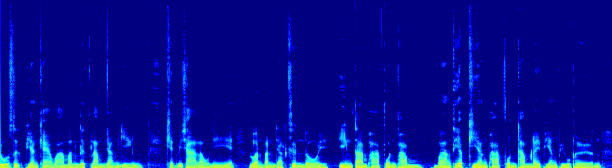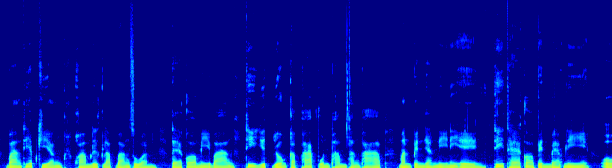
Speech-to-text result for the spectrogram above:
รู้สึกเพียงแค่ว่ามันลึกล้ำอย่างยิ่ง เคล็ดวิชาเหล่านี้ล้วนบัญญัติขึ้นโดย อิงตามภาพฝนพรำ บ้างเทียบเคียงภาพฝนทำได้เพียงผิวเผิน บ้างเทียบเคียงความลึกลับบางส่วน แต่ก็มีบ้างที่ยึดโยงกับภาพฝนพรำทั้งภาพ มันเป็นอย่างนี้นี่เอง ที่แท้ก็เป็นแบบนี้ โอ้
